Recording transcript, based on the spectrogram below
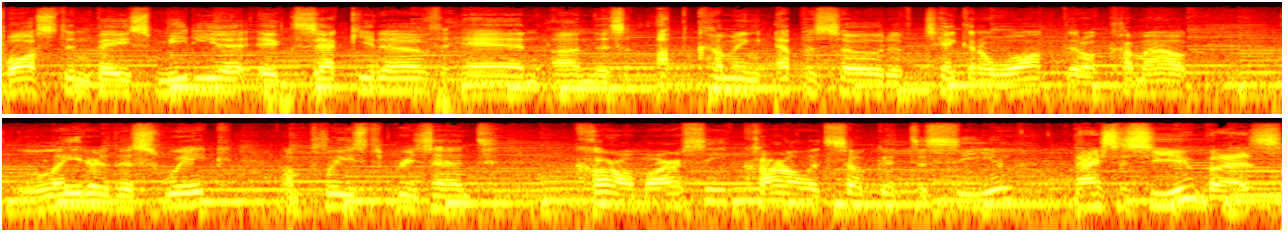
Boston based media executive, and on this upcoming episode of Taking a Walk that'll come out later this week, I'm pleased to present Carl Marci. Carl, it's so good to see you. Nice to see you, Buzz.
